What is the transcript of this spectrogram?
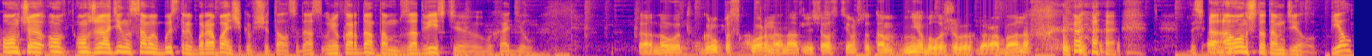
Он же, он, он же один из самых быстрых барабанщиков считался, да? У него кардан там за 200 выходил. Да, но вот группа Scorn, она отличалась тем, что там не было живых барабанов. есть, а, а он что там делал? Пел?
